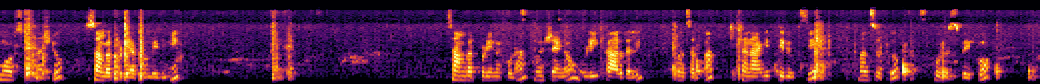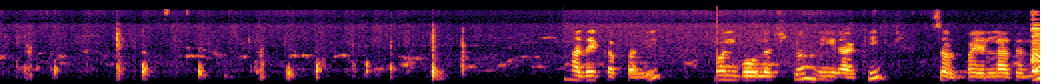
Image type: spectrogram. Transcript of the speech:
ಮೂರು ಸ್ಪೂನಷ್ಟು ಸಾಂಬಾರ್ ಪುಡಿ ಹಾಕೊಂಡಿದ್ದೀನಿ. ಸಾಂಬಾರ್ ಪುಡಿನೂ ಕೂಡ ಹುಣಸೆಹಣ್ಣು ಹುಳಿ ಖಾರದಲ್ಲಿ ಒಂದು ಸ್ವಲ್ಪ ಚೆನ್ನಾಗಿ ತಿರುಗಿಸಿ ಒಂದು ಸುತ್ತು ಕುದಿಸ್ಬೇಕು. ಅದೇ ಕಪ್ಪಲ್ಲಿ ಒಂದು ಬೌಲಷ್ಟು ನೀರು ಹಾಕಿ ಸ್ವಲ್ಪ ಎಲ್ಲದನ್ನು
